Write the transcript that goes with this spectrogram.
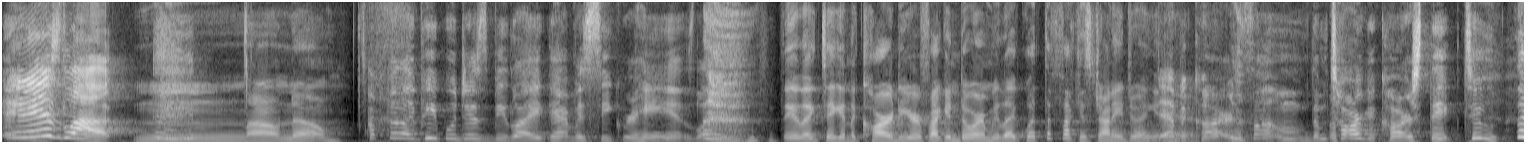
It is locked. Mm, I don't know. I feel like people just be like having secret hands, like They like taking the card to your fucking door and be like, "What the fuck is Jonni doing in debit here?" card or something. Them Target cards thick too.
